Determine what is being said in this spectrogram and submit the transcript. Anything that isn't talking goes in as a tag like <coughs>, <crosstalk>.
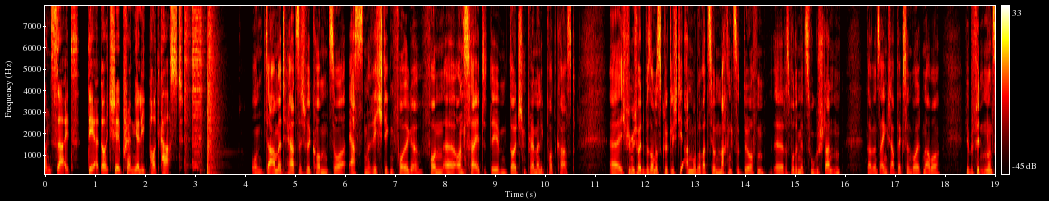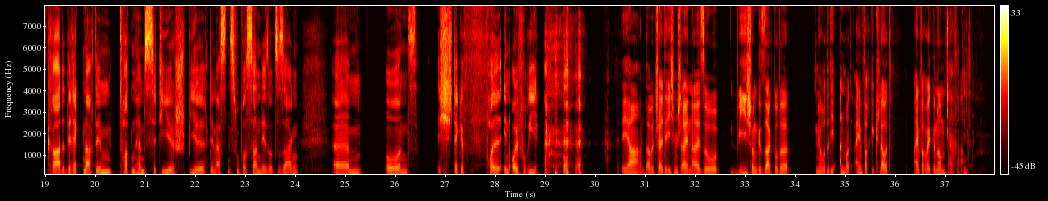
Onside, der deutsche Premier League Podcast. Und damit herzlich willkommen zur ersten richtigen Folge von äh, Onside, dem deutschen Premier League Podcast. Äh, ich fühle mich heute besonders glücklich, die Anmoderation machen zu dürfen. Äh, das wurde mir zugestanden, da wir uns eigentlich abwechseln wollten, aber wir befinden uns gerade direkt nach dem Tottenham City-Spiel, dem ersten Super Sunday sozusagen. Ähm, und ich stecke voll in Euphorie. <laughs> ja, und damit schalte ich mich ein. Also, wie schon gesagt wurde, mir wurde die Anmod einfach geklaut, einfach weggenommen. Ja, verdient.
